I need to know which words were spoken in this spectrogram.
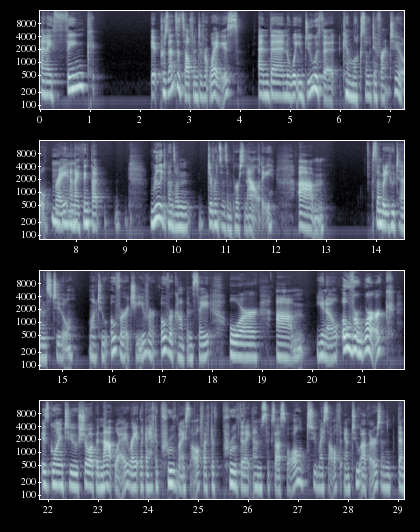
and I think it presents itself in different ways. And then what you do with it can look so different too, right? And I think that really depends on differences in personality. Um, somebody who tends to want to overachieve or overcompensate or um, you know overwork is going to show up in that way right like i have to prove myself i have to prove that i am successful to myself and to others and then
